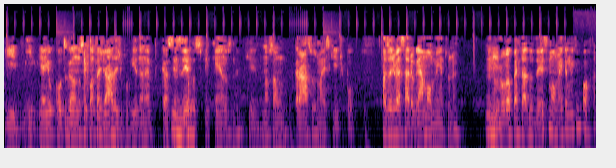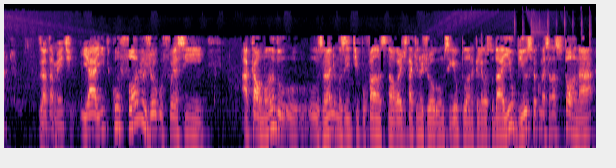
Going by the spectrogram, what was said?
E, e, e, aí o Colts ganhou não sei quantas jardas de corrida, né? Porque esses uhum. erros pequenos, né? Que não são crassos, mas que, tipo, faz o adversário ganhar momento, né? Uhum. E num jogo apertado desse, momento é muito importante. Exatamente. E aí, conforme o jogo foi assim acalmando o, os ânimos e tipo falando assim, não, agora a gente tá aqui no jogo, vamos seguir o plano, aquele negócio tudo. Aí o Bills foi começando a se tornar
